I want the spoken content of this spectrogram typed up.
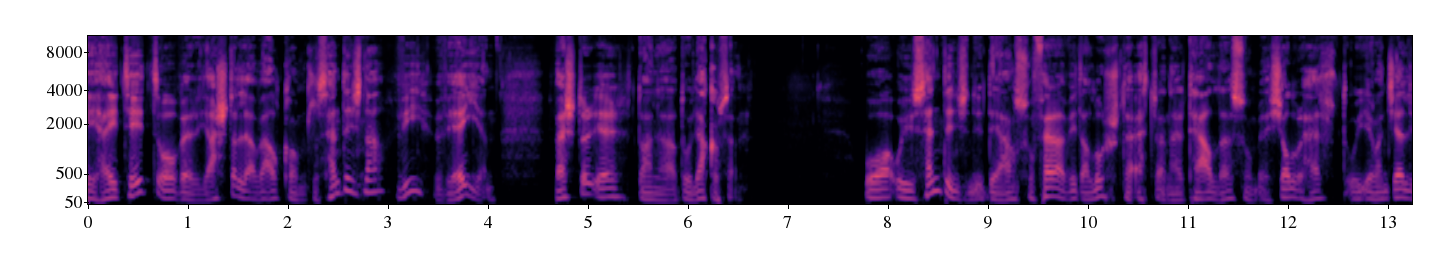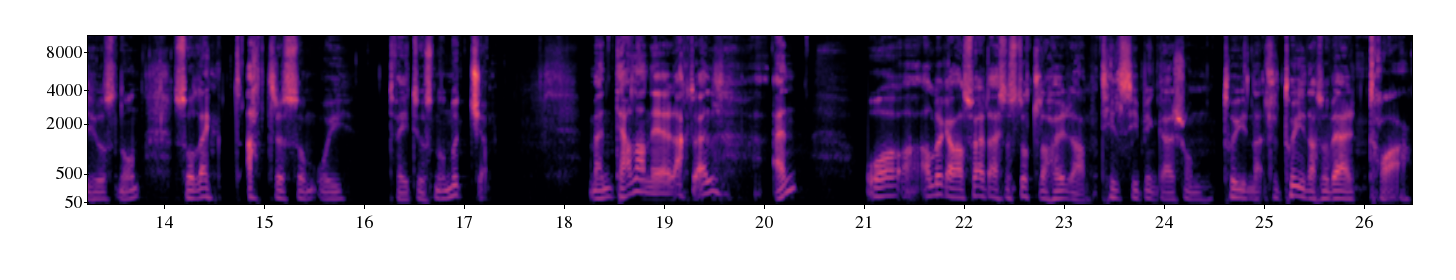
Hei, hei tid, og vær hjertelig velkommen til sendingsene Vi Veien. Vester er Daniel Adol Jakobsen. Og i sendingen i det, så færre vi da lortet etter denne tale som er selv helt og i evangeliet noen, så lengt atre som i 2019. Men talen er aktuell enn, og allukkavall så er det som stod til å høre tilsipinger som tøyene som vær tar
